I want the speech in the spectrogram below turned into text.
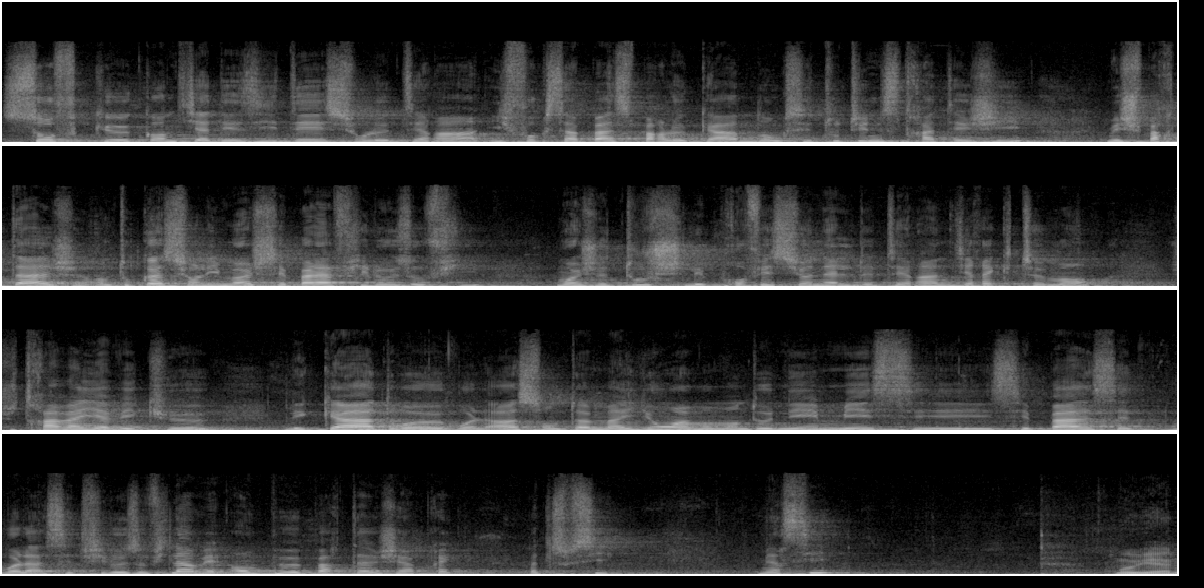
Sauf que quand il y a des idées sur le terrain, il faut que ça passe par le cadre. Donc c'est toute une stratégie. Mais je partage. En tout cas sur Limoges, c'est pas la philosophie. Moi, je touche les professionnels de terrain directement. Je travaille avec eux. Les cadres, euh, voilà, sont un maillon à un moment donné, mais c'est c'est pas cette voilà cette philosophie-là. Mais on peut partager après, pas de souci. Merci. Muy bien,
